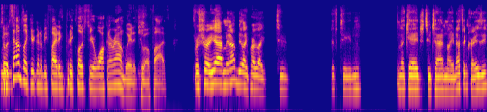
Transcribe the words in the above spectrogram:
so mm-hmm. it sounds like you're going to be fighting pretty close to your walking around weight at 205. For sure. Yeah. I mean, I'd be like probably like 215 in the cage, 210, like nothing crazy.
